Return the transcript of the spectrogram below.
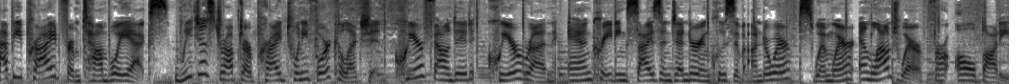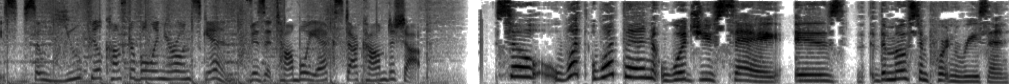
Happy Pride from Tomboy X. We just dropped our Pride 24 collection. Queer founded, queer run, and creating size and gender inclusive underwear, swimwear, and loungewear for all bodies so you feel comfortable in your own skin. Visit tomboyx.com to shop. So what what then would you say is the most important reason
